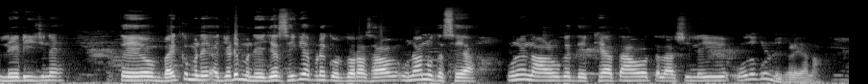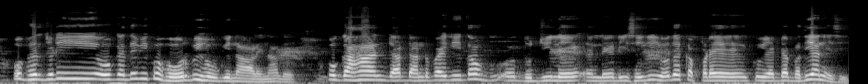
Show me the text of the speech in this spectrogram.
ਲੇਡੀਜ਼ ਨੇ ਤੇ ਉਹ ਬੈਂਕ ਮੈਨੇ- ਜਿਹੜੇ ਮੈਨੇਜਰ ਸੀਗੇ ਆਪਣੇ ਗੁਰਦੁਆਰਾ ਸਾਹਿਬ, ਉਹਨਾਂ ਨੂੰ ਦੱਸਿਆ ਉਹਨੇ ਨਾਲ ਹੋ ਕੇ ਦੇਖਿਆ ਤਾਂ ਉਹ ਤਲਾਸ਼ੀ ਲਈ ਉਹਦੇ ਕੋਲ ਨਿਕਲਿਆ ਨਾ। ਉਹ ਫਿਰ ਜਿਹੜੀ ਉਹ ਕਹਿੰਦੇ ਵੀ ਕੋਈ ਹੋਰ ਵੀ ਹੋਊਗੀ ਨਾਲ ਇਹਨਾਂ ਦੇ, ਉਹ ਗਾਹਾਂ ਜਦ ਡੰਡ ਪੈ ਗਈ ਤਾਂ ਉਹ ਉਹ ਦੂਜੀ ਲੇਡੀ ਸੀਗੀ, ਉਹਦੇ ਕੱਪੜੇ ਕੋਈ ਐਡਾ ਵਧੀਆ ਨਹੀਂ ਸੀ।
